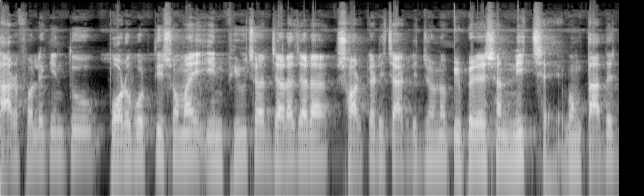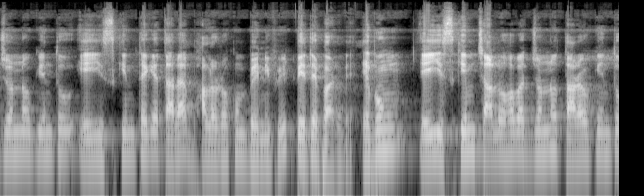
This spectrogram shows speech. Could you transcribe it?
তার ফলে কিন্তু পরবর্তী সময় ইন ফিউচার যারা যারা সরকারি চাকরির জন্য প্রিপারেশন নিচ্ছে এবং তাদের জন্য কিন্তু এই স্কিম থেকে তারা ভালো রকম বেনিফিট পেতে পারবে। এবং এই স্কিম চালু হওয়ার জন্য তারাও কিন্তু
